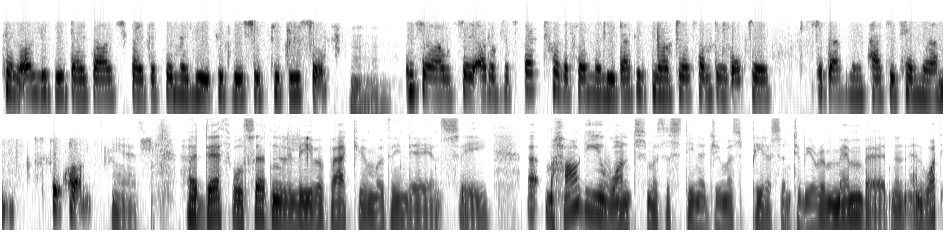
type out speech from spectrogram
can only be divulged by the family if it wishes to do so. Mm-hmm. And so I would say, out of respect for the family, that is not uh, something that uh, the governing party can um, speak on. Yes. Her death will certainly leave a vacuum within the ANC. Uh, how do you want Mrs. Tina Joemat Pettersson to be remembered, and, and what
